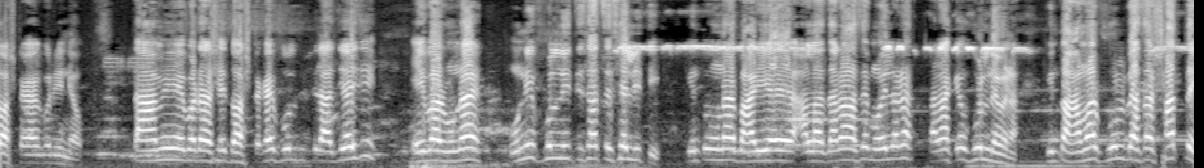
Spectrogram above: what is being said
দশ টাকা করে নাও। তা আমি এবার সেই দশ টাকায় ফুল দিতে রাজি হয়েছি। এবার উনার উনি ফুল নিতে চাচ্ছে ছেলিতি কিন্তু ওনার বাড়ি আলাদা যারা আছে, মহিলারা, তারা কেউ ফুল নেবে না। কিন্তু আমার ফুল বেচার সাথে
